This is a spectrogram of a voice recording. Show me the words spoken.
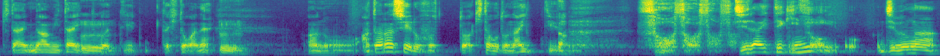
来たいまあ見たいとかって言った人がね、あの新しいロフトは来たことないっていう。そうそうそうそう。時代的に自分が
